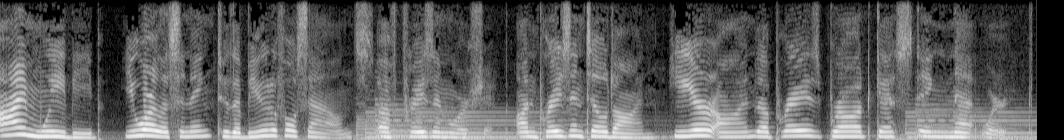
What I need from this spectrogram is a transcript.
I'm Weebeeb. You are listening to the beautiful sounds of praise and worship on Praise Until Dawn here on the Praise Broadcasting Network.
